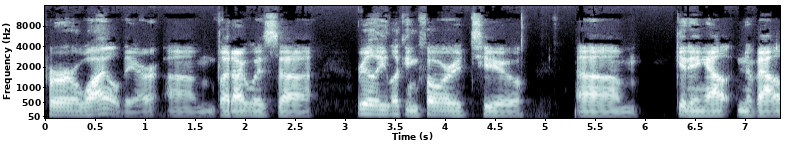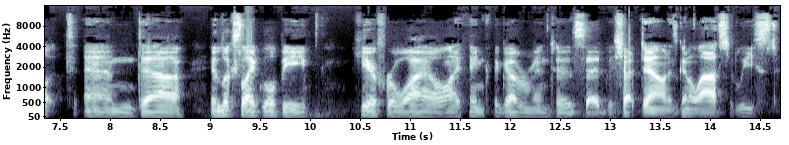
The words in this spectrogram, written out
for a while there. Um, but I was uh, really looking forward to um, getting out and about, and uh, it looks like we'll be here for a while. I think the government has said the shutdown is going to last at least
